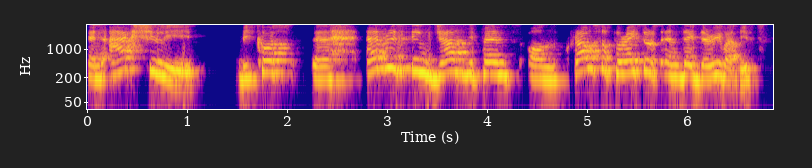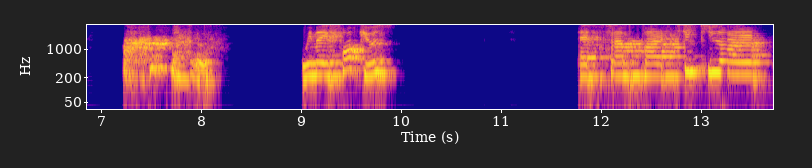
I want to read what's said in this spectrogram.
and actually, because uh, everything just depends on Kraus operators and their derivatives, we may focus at some particular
